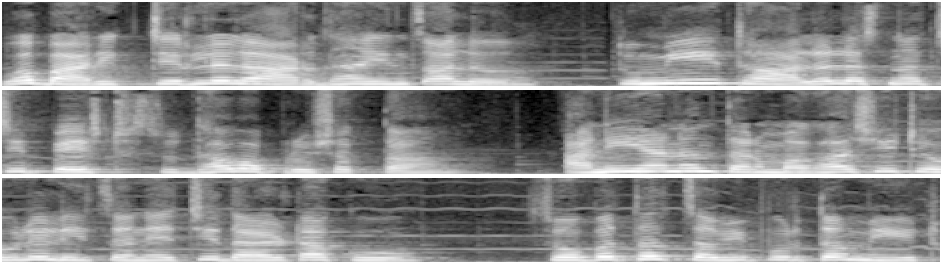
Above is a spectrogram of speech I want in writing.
व बारीक चिरलेलं अर्धा इंच आलं. तुम्ही इथं आलं लसणाची पेस्टसुद्धा वापरू शकता. आणि यानंतर मघाशी ठेवलेली चण्याची डाळ टाकू. सोबतच चवीपुरतं मीठ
